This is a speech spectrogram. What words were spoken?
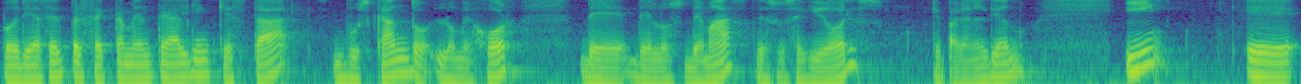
podría ser perfectamente alguien que está buscando lo mejor de, los demás, de sus seguidores que pagan el diezmo, y, eh,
